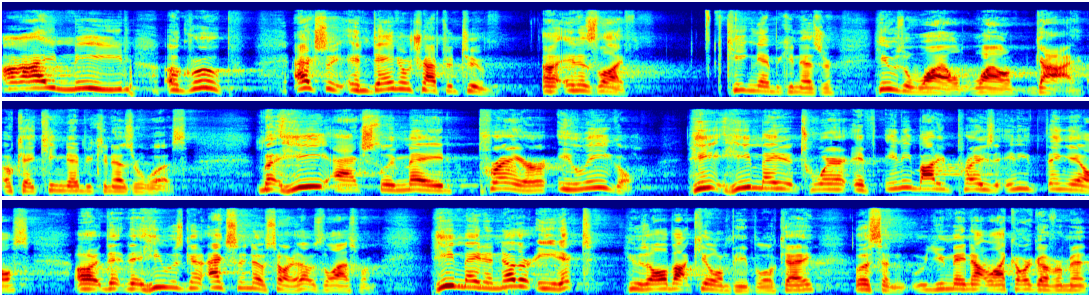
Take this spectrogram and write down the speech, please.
I need a group. Actually, in Daniel chapter 2, uh, in his life, King Nebuchadnezzar, he was a wild, wild guy. Okay, King Nebuchadnezzar was. But he actually made prayer illegal. He, he made it to where if anybody prays anything else, uh, that, that he was going to, actually, no, sorry, that was the last one. He made another edict. He was all about killing people, okay? Listen, you may not like our government.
